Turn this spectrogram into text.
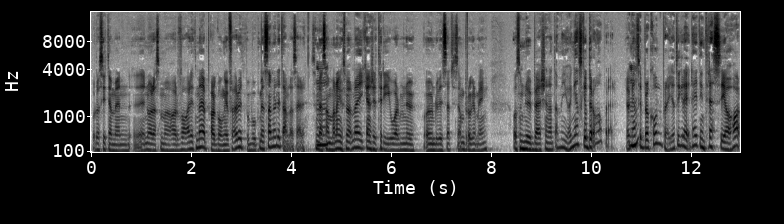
Och då sitter jag med en, eh, några som har varit med ett par gånger förut på bokmässan och lite andra så här. Sådana Mm. sammanhang som har varit med i kanske tre år nu och undervisat om programmering. Och som nu börjar känna att ah, men jag är ganska bra på det här. Jag har Mm. ganska bra koll på det. Jag tycker det, det är ett intresse jag har.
